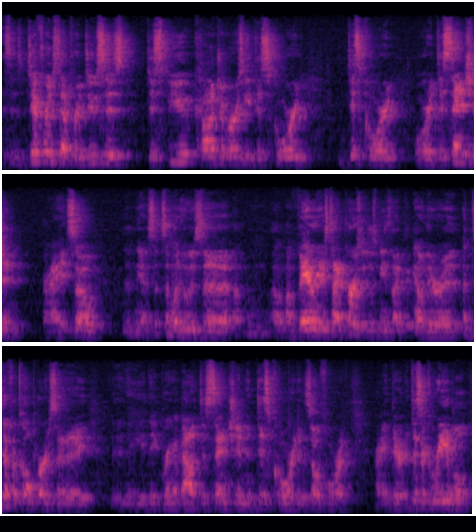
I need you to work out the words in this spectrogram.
is difference that produces dispute, controversy, discord, discord, or dissension. Right? So, you know, someone who is a, a, a variance type person just means like you know they're a, a difficult person. They, they they bring about dissension and discord and so forth. Right? They're a disagreeable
